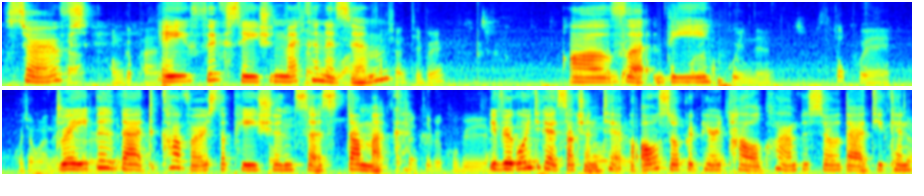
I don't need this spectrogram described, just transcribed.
serves a fixation mechanism of the drape that covers the patient's uh, stomach. If you're going to get suction tip, also prepare a towel clamp so that you can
